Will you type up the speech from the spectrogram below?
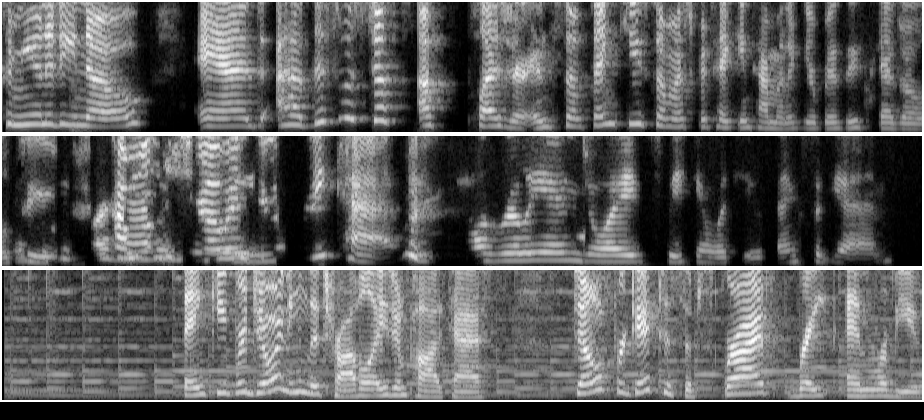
community know. And uh, this was just a pleasure. And so, thank you so much for taking time out of your busy schedule Thank to come on the show and do a recap. I really enjoyed speaking with you. Thanks again. Thank you for joining the Travel Agent Podcast. Don't forget to subscribe, rate, and review.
